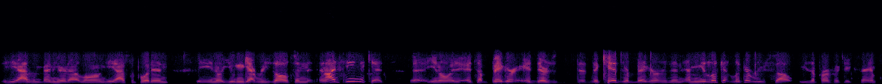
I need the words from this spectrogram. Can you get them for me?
he hasn't been here that long. He has to put in. You know, you can get results, and and I've seen the kids. Uh, you know, it, it's a bigger. It, there's the, kids are bigger than. I mean, you look at look at Rousseau. He's a perfect example.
